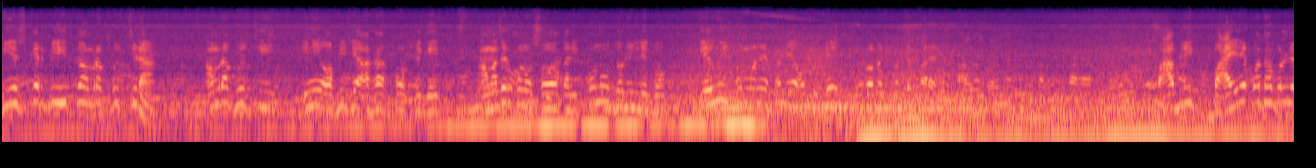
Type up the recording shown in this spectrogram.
বিএসকের বিহিত তো আমরা খুঁজছি না আমরা খুঁজছি ইনি অফিসে আসার পর থেকে আমাদের কোনো সহকারী কোনো দলিল লেখক কেউই সম্মানের সাথে অফিসে প্রবেশ করতে পারে না। পাবলিক বাইরে কথা বললে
